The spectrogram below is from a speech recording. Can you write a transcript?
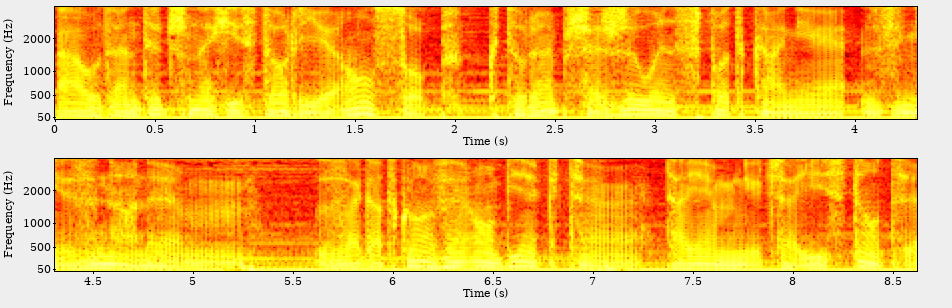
Autentyczne historie osób, które przeżyły spotkanie z nieznanym. Zagadkowe obiekty, tajemnicze istoty,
